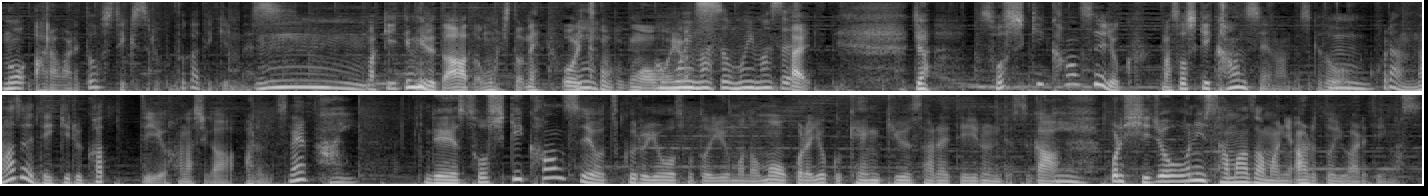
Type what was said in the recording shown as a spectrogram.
の表れと指摘することができるんでうす、ん。まあ、聞いてみるとああと思う人ね多いと僕も思います。思います思います。はい。じゃあ組織完成力、まあ、組織完成なんですけど、うん。これはなぜできるかっていう話があるんですね。はい。で組織完成を作る要素というものもこれよく研究されているんですが、ええ。これ非常に様々にあると言われています、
